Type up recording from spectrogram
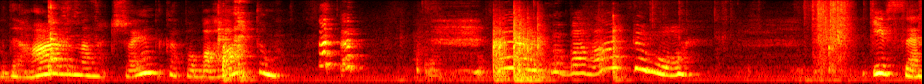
Буде гарна начинка по-багатому. По-багатому. І все.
